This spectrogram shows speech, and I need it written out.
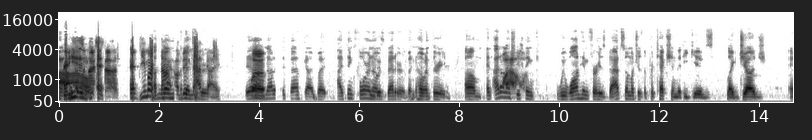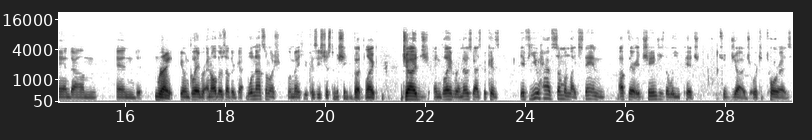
I'm- And he is- a. And D-Mart's I'm not not a big math guy. Yeah, Wow. I'm not a big math guy, but I think four and zero is better than zero and three. Um, and I don't Wow. actually think we want him for his bat so much as the protection that he gives, like Judge, and um, and Right. you and Gleyber and all those other guys. Well, not so much LeMahieu because he's just a machine, but like Judge and Gleyber and those guys. Because if you have someone like Stanton up there, it changes the way you pitch to Judge or to Torres.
